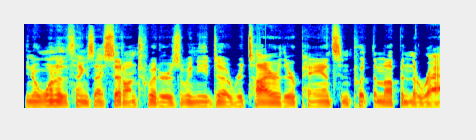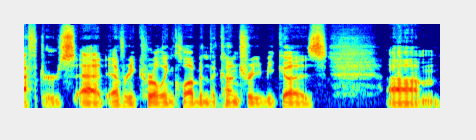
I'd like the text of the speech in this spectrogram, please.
you know, one of the things I said on Twitter is we need to retire their pants and put them up in the rafters at every curling club in the country because, um,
